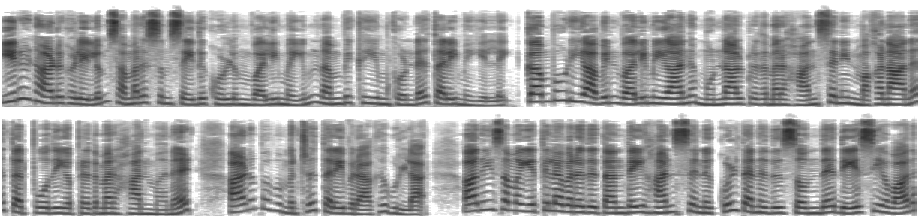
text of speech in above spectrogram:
இரு நாடுகளிலும் சமரசம் செய்து கொள்ளும் வலிமையும் நம்பிக்கையும் கொண்ட தலைமை இல்லை. கம்போடியாவின் வலிமையான முன்னாள் பிரதமர் ஹன்சனின் மகனான தற்போதைய பிரதமர் ஹன்மனட் அனுபவமற்ற தலைவராக உள்ளார். அதே சமயத்தில் அவரது தந்தை ஹன்சனுக்குள் தனது சொந்த தேசியவாத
